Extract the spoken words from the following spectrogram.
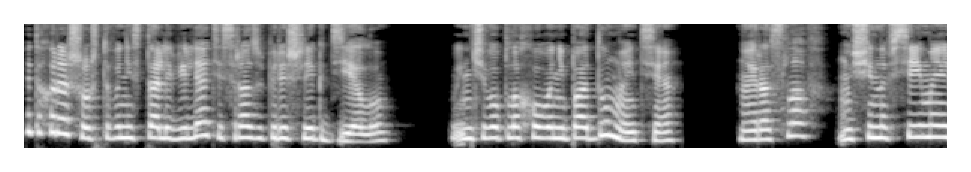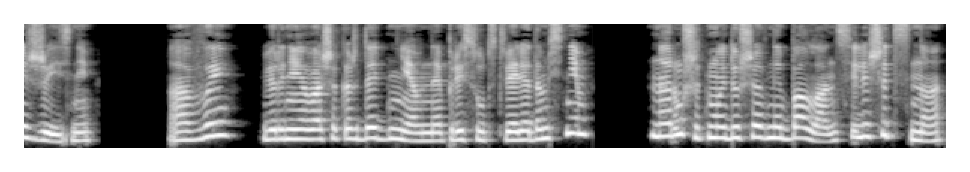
это хорошо, что вы не стали вилять и сразу перешли к делу. Вы ничего плохого не подумайте, но Ярослав – мужчина всей моей жизни. А вы, вернее, ваше каждодневное присутствие рядом с ним, нарушит мой душевный баланс и лишит сна.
